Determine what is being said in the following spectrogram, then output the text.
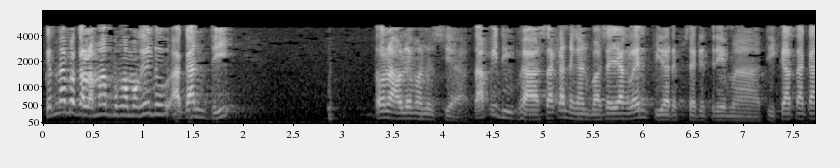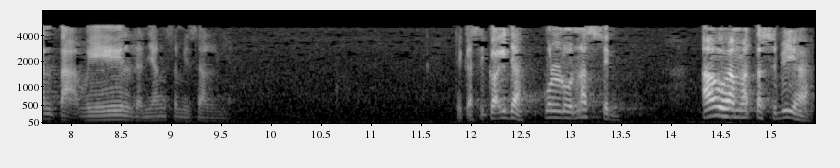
Kenapa kalau mampu ngomong gitu akan ditolak oleh manusia. Tapi dibahasakan dengan bahasa yang lain biar bisa diterima. Dikatakan takwil dan yang semisalnya. Dikasih kaidah kullu nassin awhama tasbihah.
